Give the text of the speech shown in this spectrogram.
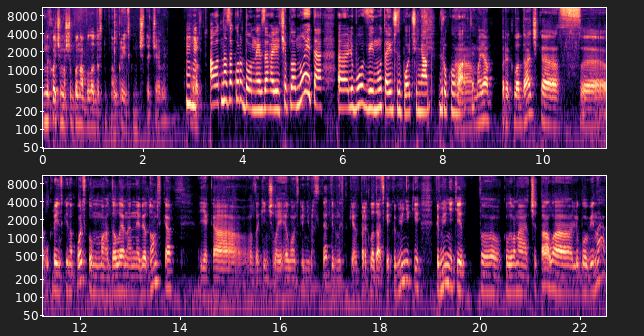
ми хочемо, щоб вона була доступна українському читачеві. От. А от на закордонний взагалі чи плануєте е, любов, війну та інші збочення друкувати? А, Моя перекладачка з е, української на польську Магдалена Невідомська, яка закінчила Ягелонський університет, і в них таке перекладацьке ком'юніті. ком'юніті. То коли вона читала Любов війна,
